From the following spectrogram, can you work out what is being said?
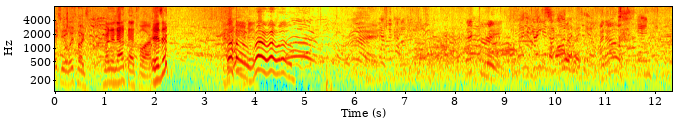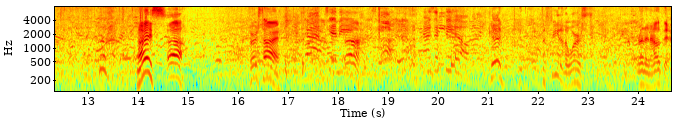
Actually, the worst part's running out that far. Is it? Whoa, whoa, whoa, whoa. Victory! I know. Nice. Ah, first time. Good job, Jimmy. How's it feel? Good. Defeat of the worst. Running out there.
